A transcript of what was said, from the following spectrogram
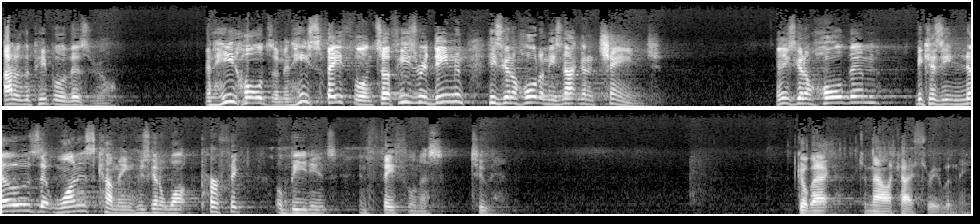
out of the people of Israel. And He holds them, and He's faithful. And so, if He's redeemed them, He's going to hold them. He's not going to change. And He's going to hold them because He knows that one is coming who's going to walk perfect obedience and faithfulness to Him. Go back to Malachi 3 with me.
